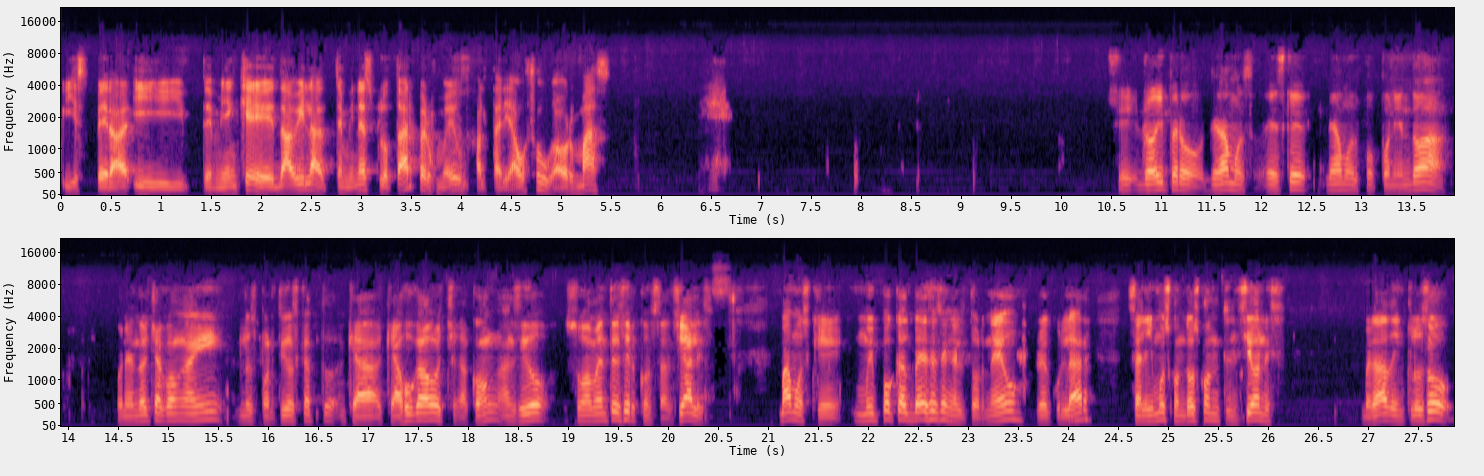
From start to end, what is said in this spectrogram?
esperar y también que Dávila termine de explotar, pero me faltaría otro jugador más. Sí, Roy, pero digamos, es que, digamos, poniendo a poniendo Chacón ahí, los partidos que ha jugado Chacón han sido sumamente circunstanciales. Vamos, que muy pocas veces en el torneo regular salimos con dos contenciones ¿verdad? Incluso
